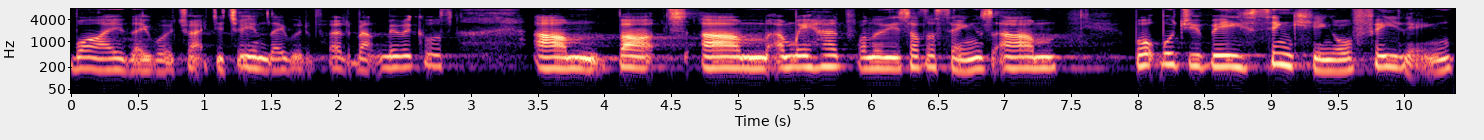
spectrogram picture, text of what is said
why they were attracted to him? They would have heard about miracles, um, but um, and we had one of these other things. Um, what would you be thinking or feeling?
